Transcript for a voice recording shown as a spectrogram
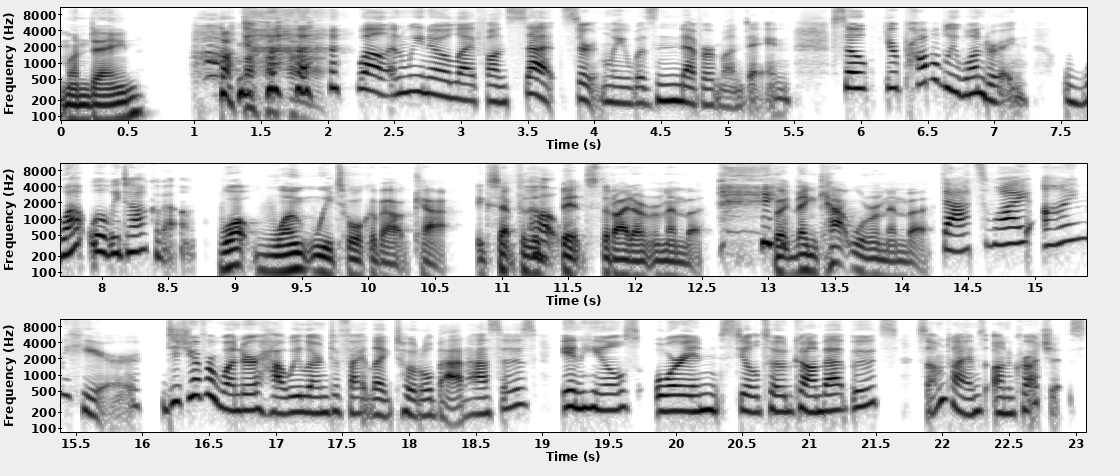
mundane. well, and we know life on set certainly was never mundane. So you're probably wondering, what will we talk about? What won't we talk about, Kat? Except for the Oh. bits that I don't remember. But then Kat will remember. That's why I'm here. Did you ever wonder how we learned to fight like total badasses in heels or in steel toed combat boots, sometimes on crutches?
